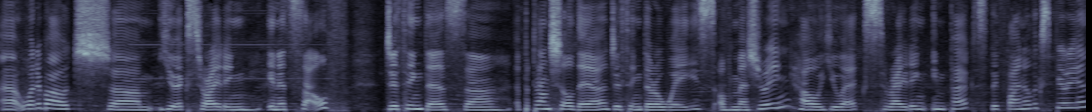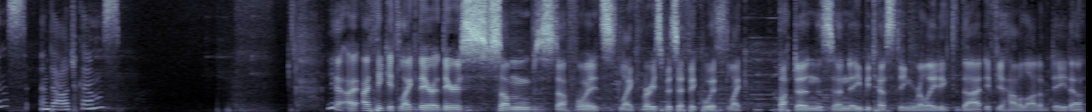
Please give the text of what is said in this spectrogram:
Uh, what about um, UX writing in itself? Do you think there's uh, a potential there? Do you think there are ways of measuring how UX writing impacts the final experience and the outcomes? Yeah, I, I think it's like there. There's some stuff where it's like very specific with like buttons and A/B testing relating to that. If you have a lot of data,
